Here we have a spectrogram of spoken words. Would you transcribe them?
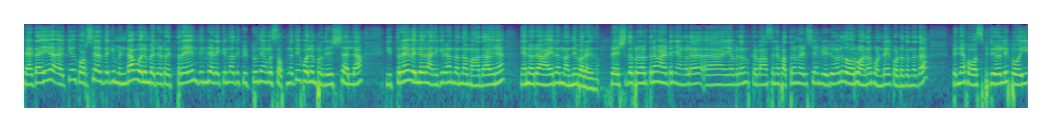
ചേട്ടായിക്ക് കുറച്ച് നേരത്തേക്ക് മിണ്ടാൻ പോലും പറ്റട്ടെ. ഇത്രയും ഇതിന്റെ ഇടയ്ക്ക് അത് കിട്ടുമെന്ന് ഞങ്ങൾ സ്വപ്നത്തിൽ പോലും പ്രതീക്ഷിച്ചല്ല ഇത്രയും വലിയൊരു അനുഗ്രഹം തന്ന മാതാവിന് ഞാൻ ഒരു ആയിരം നന്ദി പറയുന്നു. പ്രേക്ഷിത പ്രവർത്തനമായിട്ട് ഞങ്ങൾ എവിടെ കൃപാസന പത്രം മേടിച്ച് വീടുകൾ തോറുമാണ് കൊണ്ടുപോയി കൊടുക്കുന്നത്. പിന്നെ ഹോസ്പിറ്റലുകളിൽ പോയി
